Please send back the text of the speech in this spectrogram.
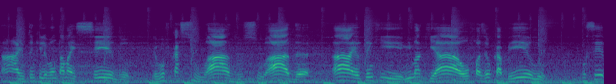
Ah, eu tenho que levantar mais cedo. Eu vou ficar suado, suada. Ah, eu tenho que me maquiar ou fazer o cabelo. Você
